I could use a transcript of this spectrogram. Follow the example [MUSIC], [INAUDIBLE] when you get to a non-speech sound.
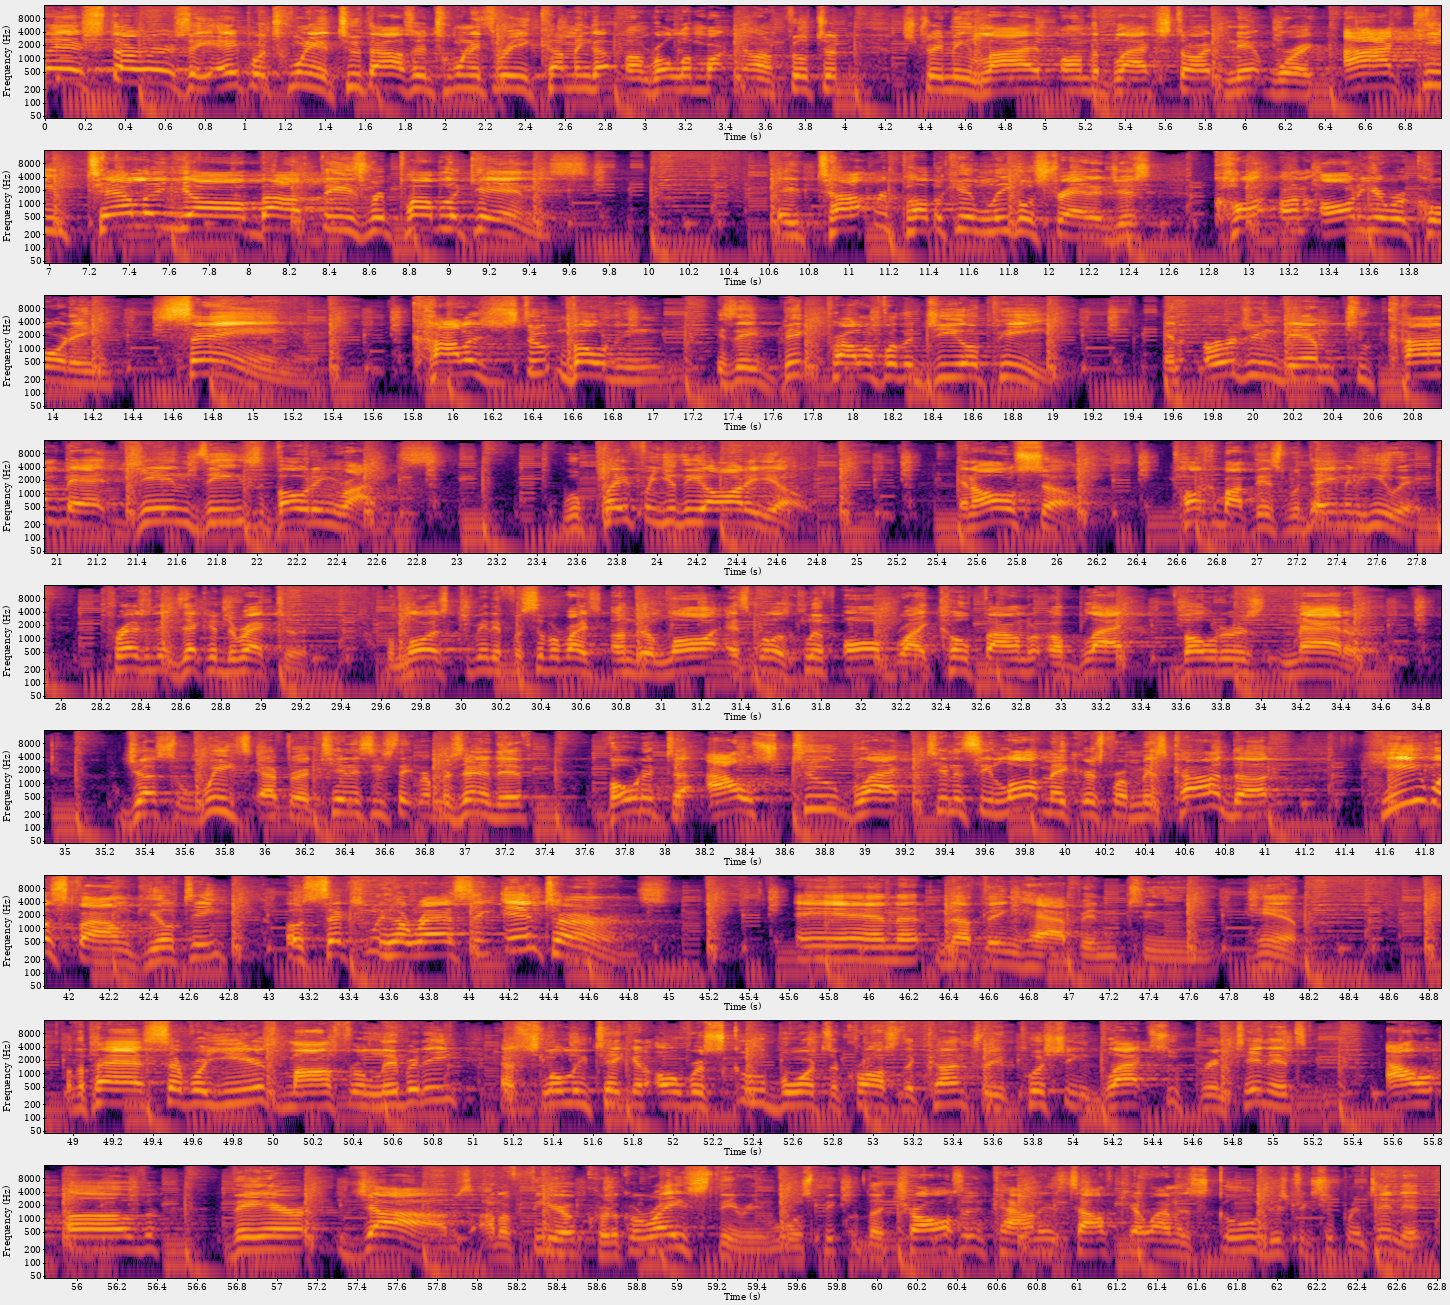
It's Thursday, April 20th, 2023, coming up on Roland Martin Unfiltered, streaming live on the Black Star Network. I keep telling y'all about these Republicans. A top Republican legal strategist caught on audio recording saying college student voting is a big problem for the GOP and urging them to combat Gen Z's voting rights. We'll play for you the audio. And also, talk about this with Damon Hewitt, President Executive Director the Lawyers Committee for Civil Rights Under Law, as well as Cliff Albright, co founder of Black Voters Matter. Just weeks after a Tennessee state representative voted to oust two black Tennessee lawmakers for misconduct, he was found guilty of sexually harassing interns. And nothing happened to him. For the past several years, Moms for Liberty has slowly taken over school boards across the country, pushing black superintendents out of their jobs out of fear of critical race theory. We'll speak with the Charleston County, South Carolina School District Superintendent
